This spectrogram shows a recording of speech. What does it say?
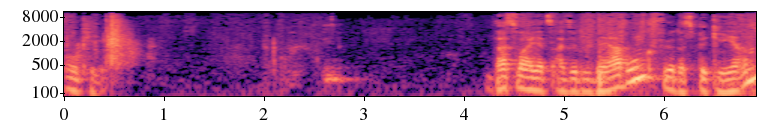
Okay. Das war jetzt also die Werbung für das Begehren.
